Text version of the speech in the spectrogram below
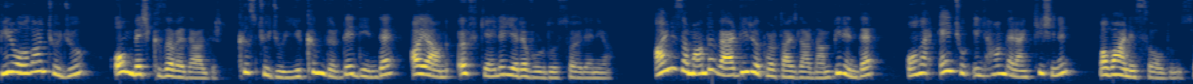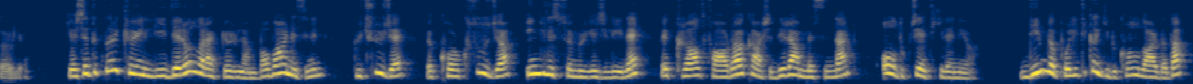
bir oğlan çocuğu 15 kıza bedeldir. Kız çocuğu yıkımdır dediğinde ayağını öfkeyle yere vurduğu söyleniyor. Aynı zamanda verdiği röportajlardan birinde ona en çok ilham veren kişinin babaannesi olduğunu söylüyor. Yaşadıkları köyün lideri olarak görülen babaannesinin güçlüce ve korkusuzca İngiliz sömürgeciliğine ve Kral Faruk'a karşı direnmesinden oldukça etkileniyor. Din ve politika gibi konularda da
